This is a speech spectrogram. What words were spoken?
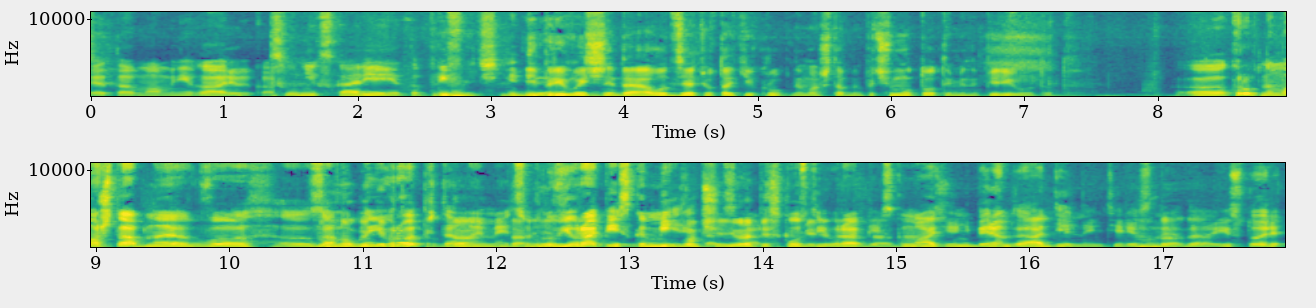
это мам не горюй-ка. У них скорее это привычнее. И привычнее, да. А вот взять вот такие крупные, масштабные, почему тот именно период? Вот? Э, крупномасштабная в э, Западной Европе, там да, имеется, да. ну, в европейском мире. Вообще, в европейском мире. Постевропейском. Да, да, Азию не берем, да, отдельно интересная ну, да, да, да. история.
